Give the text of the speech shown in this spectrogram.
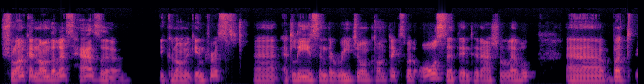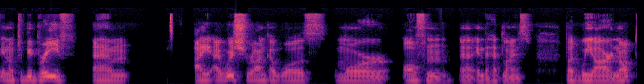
Sri Lanka, nonetheless, has a economic interest, at least in the regional context, but also at the international level. Uh, but you know, to be brief, um, I, I, wish Sri Lanka was more often uh, in the headlines, but we are not,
